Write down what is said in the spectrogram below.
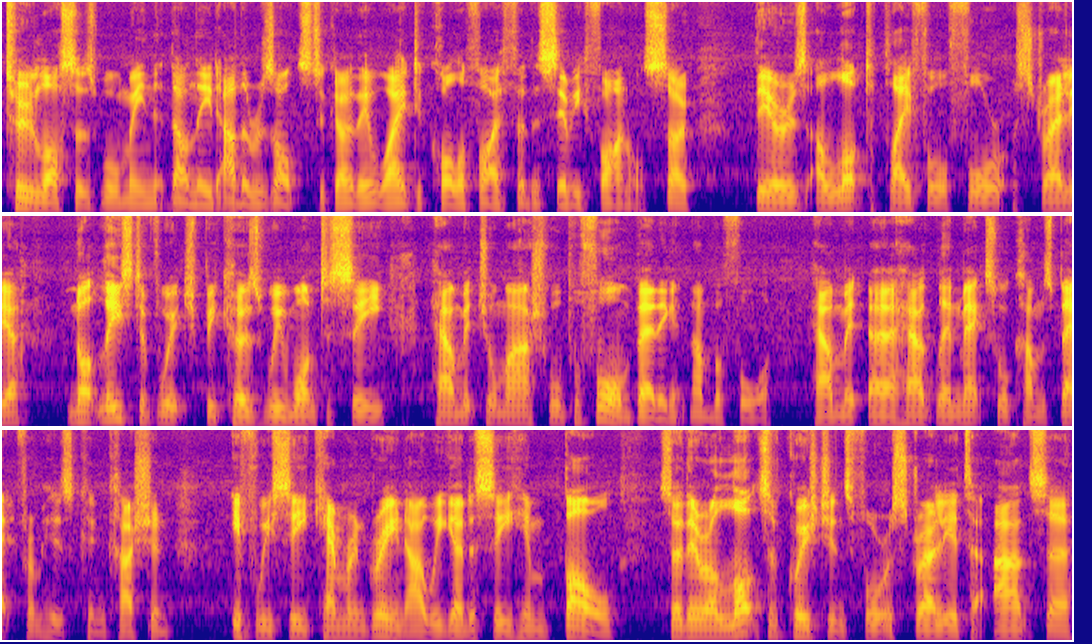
Two losses will mean that they'll need other results to go their way to qualify for the semi finals. So there is a lot to play for for Australia, not least of which because we want to see how Mitchell Marsh will perform batting at number four, how uh, how Glenn Maxwell comes back from his concussion. If we see Cameron Green, are we going to see him bowl? So there are lots of questions for Australia to answer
